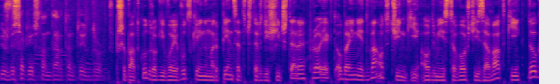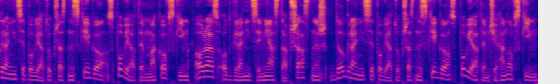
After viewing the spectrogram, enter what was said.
już wysokim standardem tych dróg. W przypadku drogi wojewódzkiej nr 544 projekt obejmie dwa odcinki od miejscowości Zawadki do granicy powiatu przasnyskiego z powiatem makowskim oraz od granicy miasta Przasnysz do granicy powiatu przasnyskiego z powiatem ciechanowskim.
